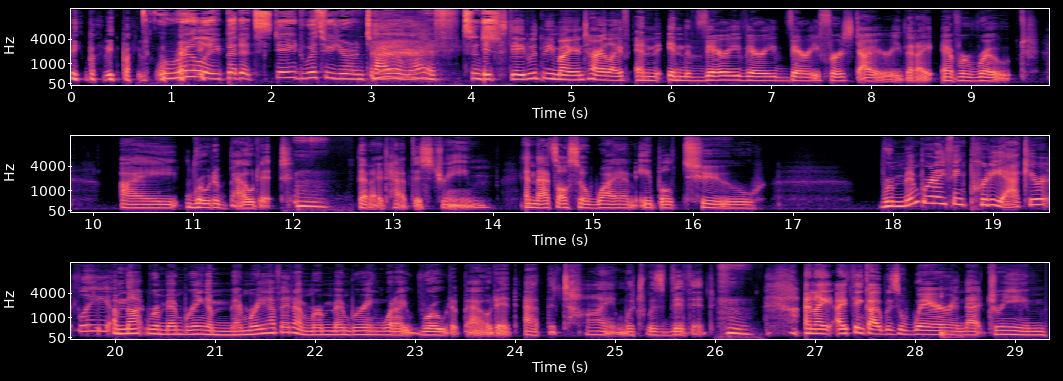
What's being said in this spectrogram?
anybody, by the way. Really? But it stayed with you your entire life since It stayed with me my entire life. And in the very, very, very first diary that I ever wrote, I wrote about it mm. that I'd had this dream. And that's also why I'm able to remember it, I think, pretty accurately. I'm not remembering a memory of it. I'm remembering what I wrote about it at the time, which was vivid. Hmm. And I, I think I was aware in that dream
